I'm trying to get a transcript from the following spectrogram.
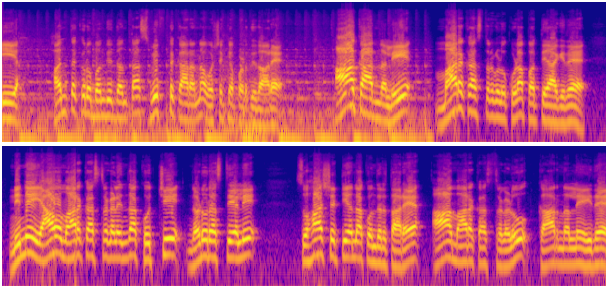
ಈ ಹಂತಕರು ಬಂದಿದ್ದಂತ ಸ್ವಿಫ್ಟ್ ಕಾರನ್ನ ವಶಕ್ಕೆ ಪಡೆದಿದ್ದಾರೆ. ಆ ಕಾರ್ನಲ್ಲಿ ಮಾರಕಾಸ್ತ್ರಗಳು ಕೂಡ ಪತ್ತೆಯಾಗಿದೆ. ನಿನ್ನೆ ಯಾವ ಮಾರಕಾಸ್ತ್ರಗಳಿಂದ ಕೊಚ್ಚಿ ನಡು ರಸ್ತೆಯಲ್ಲಿ ಸುಹಾಸ್ ಶೆಟ್ಟಿಯನ್ನ ಕೊಂದಿರ್ತಾರೆ ಆ ಮಾರಕಾಸ್ತ್ರಗಳು ಕಾರ್ನಲ್ಲೇ ಇದೆ.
